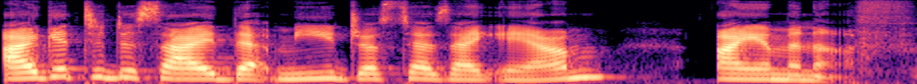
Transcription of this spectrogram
I get to decide that me just as I am I am enough.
